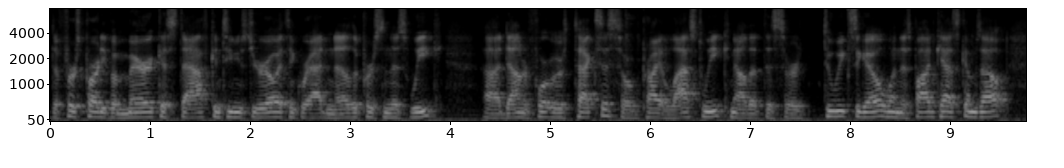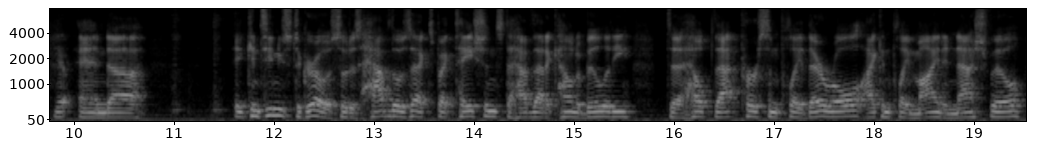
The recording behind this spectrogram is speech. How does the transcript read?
the First Priority of America staff continues to grow. I think we're adding another person this week uh, down in Fort Worth, Texas, or probably last week. Now that this or two weeks ago when this podcast comes out, Yep. and uh, it continues to grow. So to have those expectations, to have that accountability, to help that person play their role, I can play mine in Nashville.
